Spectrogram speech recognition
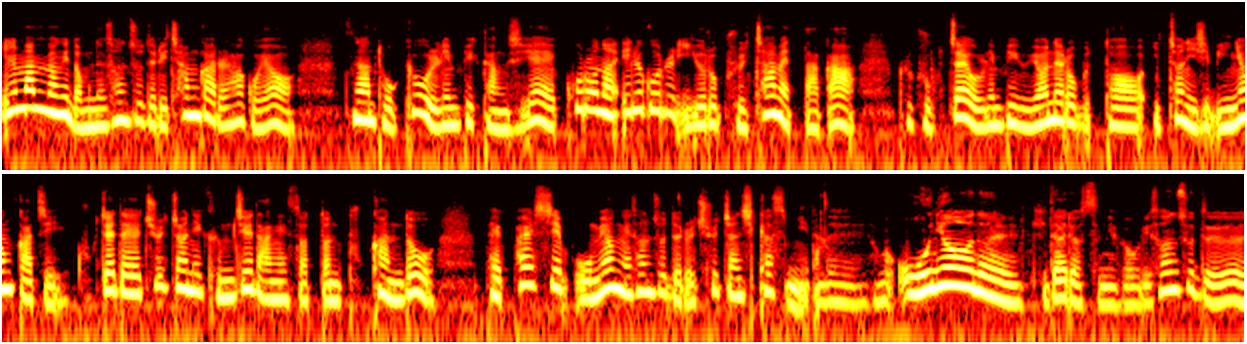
1만 명이 넘는 선수들이 참가를 하고요. 지난 도쿄 올림픽 당시에 코로나 19를 이유로 불참했다가 그 국제 올림픽 위원회로부터 2022년까지 국제 대회 출전이 금지당했었던 북한도 185명의 선수들을 출전시켰습니다. 네, 정말 5년을 기다렸으니까 우리 선수들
